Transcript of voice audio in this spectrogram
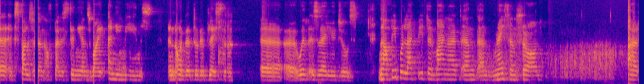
uh, expulsion of Palestinians by any means in order to replace them uh, uh, with Israeli Jews. Now, people like Peter Beinart and, and Nathan Thrall are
